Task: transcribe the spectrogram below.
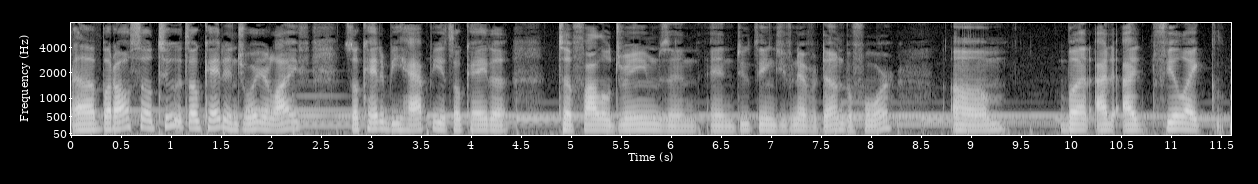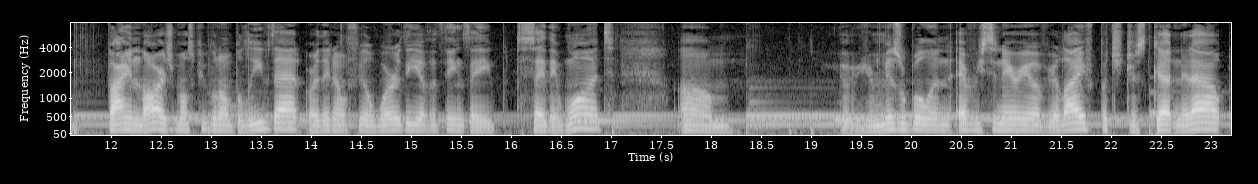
Uh, but also too, it's okay to enjoy your life. It's okay to be happy. It's okay to to follow dreams and and do things you've never done before. Um, but I I feel like by and large, most people don't believe that, or they don't feel worthy of the things they say they want. Um, you're miserable in every scenario of your life, but you're just gutting it out.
